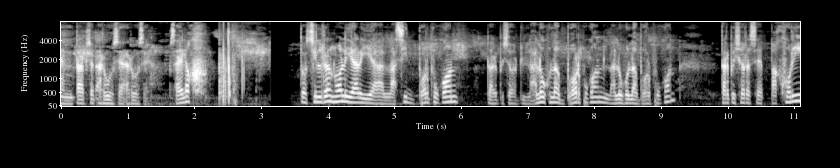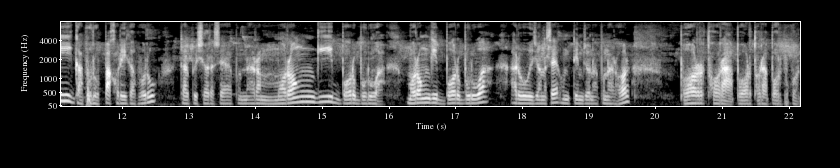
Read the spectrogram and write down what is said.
এণ্ড তাৰপিছত আৰু আছে আৰু আছে। চাই লওক তো চিলড্ৰেন হ'ল ইয়াৰ ইয়াৰ লাচিত বৰফুকন তাৰপিছত লালুখোলা বৰফুকন লালুখোলা বৰফুকন তাৰপিছত আছে পাখৰি গাভৰু পাখৰি গাভৰু তাৰপিছত আছে আপোনাৰ মৰংগী বৰবৰুৱা মৰংগী বৰবৰুৱা আৰু এইজন আছে অন্তিমজন আপোনাৰ হ'ল বৰধৰা বৰধৰা বৰফুকন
